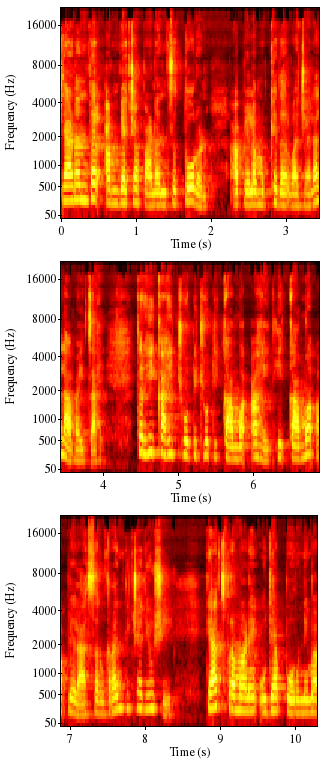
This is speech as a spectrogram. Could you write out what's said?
त्यानंतर आंब्याच्या पानांचं तोरण आपल्याला मुख्य दरवाजाला लावायचं आहे. तर ही काही छोटी छोटी कामं आहेत. ही कामं आपल्याला संक्रांतीच्या दिवशी त्याचप्रमाणे उद्या पौर्णिमा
